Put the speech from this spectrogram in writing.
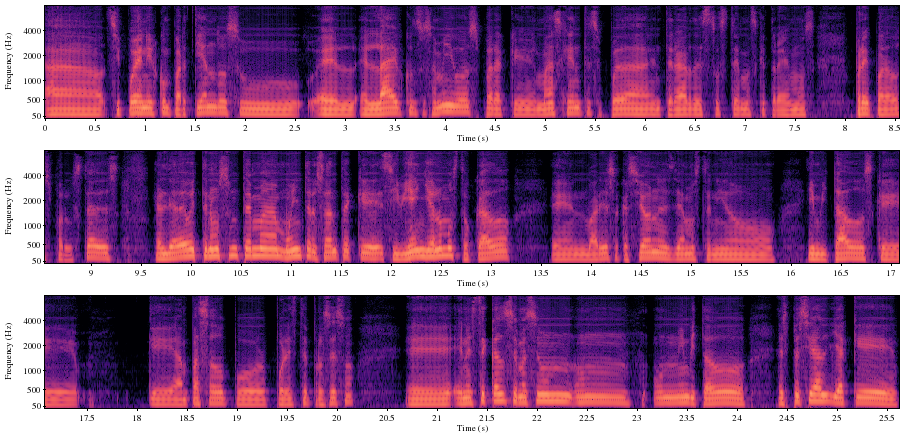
uh, si pueden ir compartiendo su, el, el, live con sus amigos para que más gente se pueda enterar de estos temas que traemos preparados para ustedes. El día de hoy tenemos un tema muy interesante que si bien ya lo hemos tocado, en varias ocasiones, ya hemos tenido invitados que, que han pasado por, por este proceso. Eh, en este caso se me hace un, un, invitado especial ya que,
